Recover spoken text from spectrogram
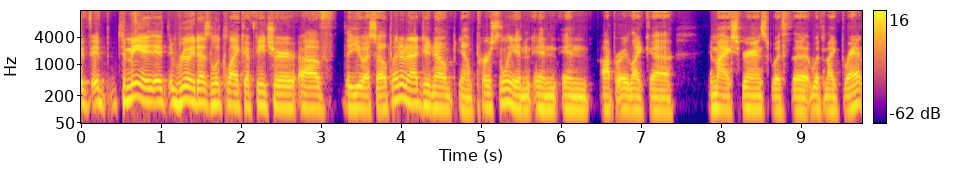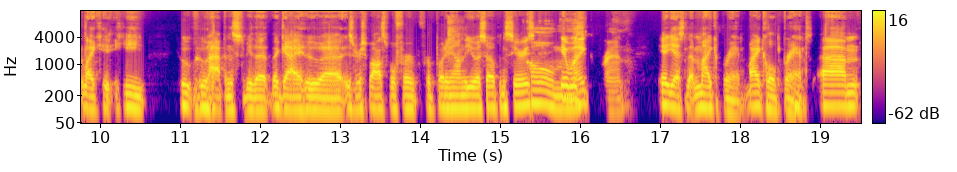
If it, to me, it, it really does look like a feature of the U.S. Open, and I do know, you know, personally, in in in operate like uh, in my experience with uh, with Mike Brandt, like he, he who who happens to be the the guy who uh, is responsible for for putting on the U.S. Open series. Oh, It was- Mike Brandt. Yeah, yes, that Mike Brandt, Michael Brandt. Um,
